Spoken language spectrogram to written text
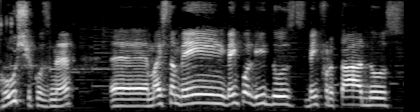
rústicos, né? É, mas também bem polidos, bem frutados.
